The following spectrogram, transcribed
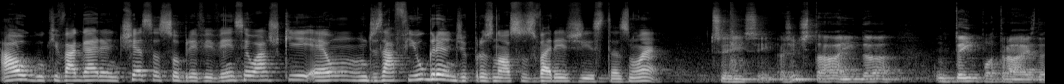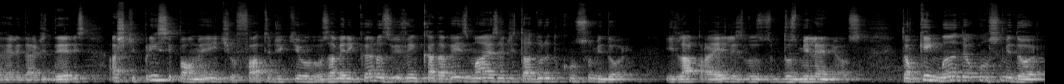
algo que vai garantir essa sobrevivência. Eu acho que é um desafio grande para os nossos varejistas, não é? Sim, sim. A gente está ainda um tempo atrás da realidade deles. Acho que principalmente o fato de que os americanos vivem cada vez mais a ditadura do consumidor e lá para eles dos, dos millennials. Então quem manda é o consumidor.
